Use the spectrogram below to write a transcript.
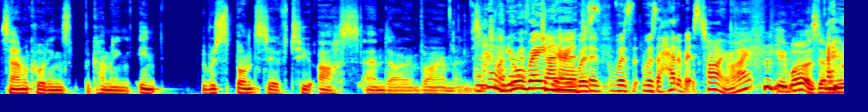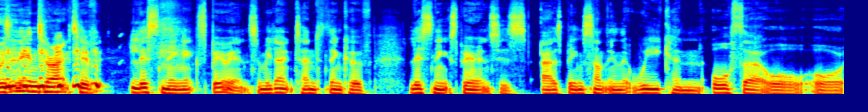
Sound recordings becoming in, responsive to us and our environment. And Hang on, your radio was, was was ahead of its time, right? it was. I mean, it was an interactive listening experience, and we don't tend to think of listening experiences as being something that we can author or or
